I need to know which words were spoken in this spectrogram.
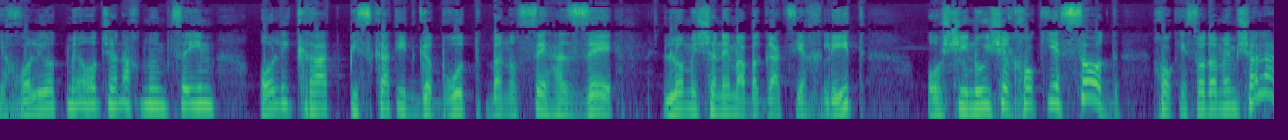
יכול להיות מאוד שאנחנו נמצאים או לקראת פסקת התגברות בנושא הזה, לא משנה מה בג"ץ יחליט, או שינוי של חוק יסוד, חוק יסוד הממשלה.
